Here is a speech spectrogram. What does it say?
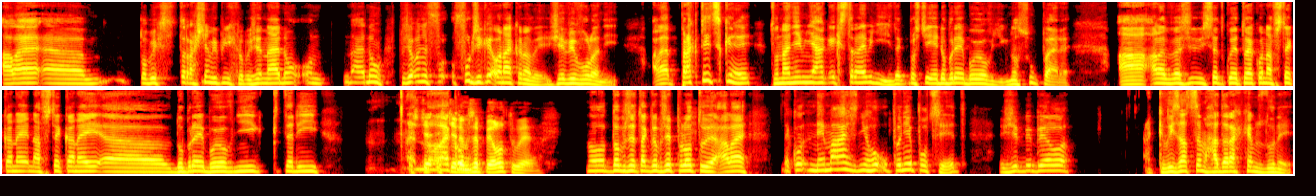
Ale um, to bych strašně vypíchl, protože najednou on, najednou, protože on furt říká Anakinovi, že je vyvolený. Ale prakticky to na něm nějak extra nevidí, tak prostě je dobrý bojovník, no super a, ale ve výsledku je to jako navstekaný, navstekaný uh, dobrý bojovník, který ještě, no, ještě jako, dobře pilotuje. No dobře, tak dobře pilotuje, ale jako nemáš z něho úplně pocit, že by byl kvizacem Hadarachem z Duny.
